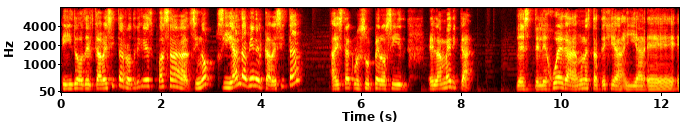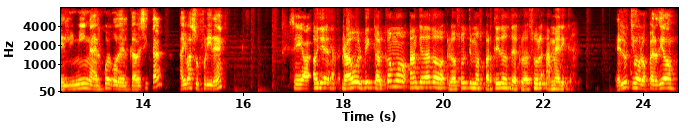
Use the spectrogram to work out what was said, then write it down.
Y lo del cabecita Rodríguez pasa, si no, si anda bien el cabecita, ahí está Cruz Azul, pero si el América este, le juega una estrategia y eh, elimina el juego del cabecita, ahí va a sufrir, ¿eh? Sí, o- Oye, Raúl, Víctor, ¿cómo han quedado los últimos partidos de Cruz Azul América? El último lo perdió.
